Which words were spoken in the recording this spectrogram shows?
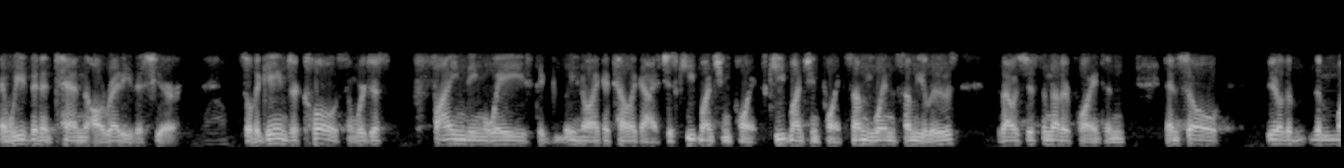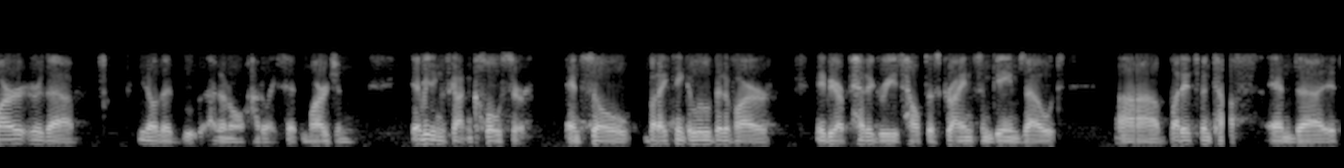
and we've been in ten already this year. So the games are close, and we're just finding ways to, you know, like I tell the guys, just keep munching points, keep munching points. Some you win, some you lose. That was just another point, and and so, you know, the the mar or the, you know, the I don't know how do I say it, margin. Everything's gotten closer, and so, but I think a little bit of our maybe our pedigrees helped us grind some games out. Uh, but it's been tough, and uh, it's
